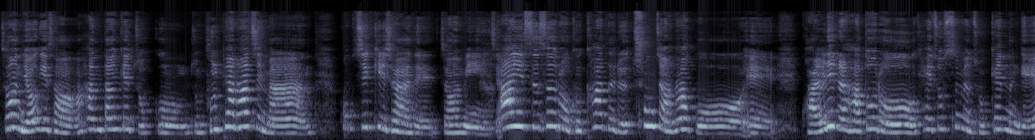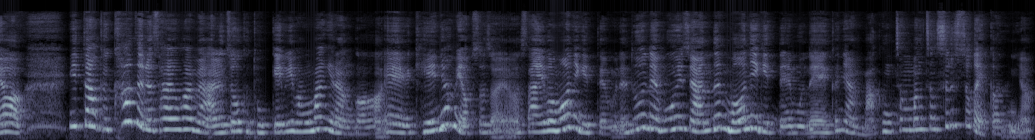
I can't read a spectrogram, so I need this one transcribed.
전 여기서 한 단계 조금 좀 불편하지만 꼭 지키셔야 될 점이 이제 아이 스스로 그 카드를 충전하고 예, 관리를 하도록 해줬으면 좋겠는 게요. 일단 그 카드를 사용하면 알죠? 그 도깨비 방망이란 거. 예, 개념이 없어져요. 사이버 머니기 때문에. 눈에 보이지 않는 머니기 때문에 그냥 막 흥청망청 쓸 수가 있거든요.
